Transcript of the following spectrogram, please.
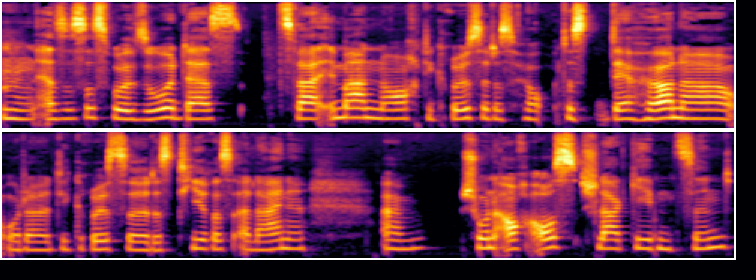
Mm, also es ist wohl so, dass zwar immer noch die Größe des, des, der Hörner oder die Größe des Tieres alleine ähm, schon auch ausschlaggebend sind,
